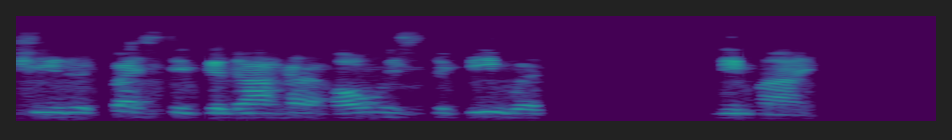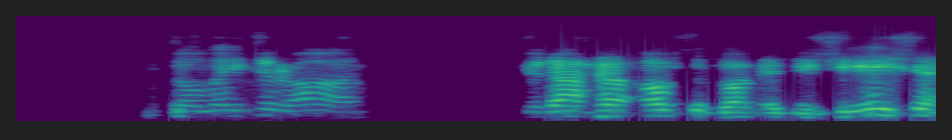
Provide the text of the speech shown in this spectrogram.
she requested Gadadhar always to be with Nimai. So later on, Gadadhar also got initiation.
